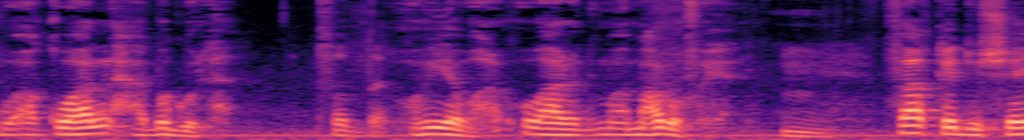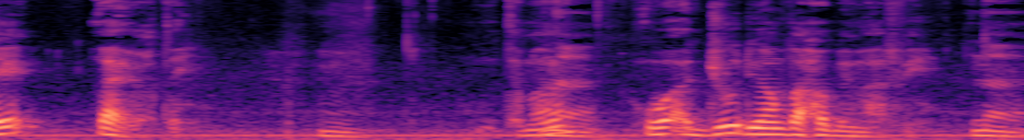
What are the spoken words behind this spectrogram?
وأقوال حاب أقولها. تفضل. وهي وار- وارد معروفة يعني. مم. فاقد الشيء لا يعطي. مم. تمام؟ نعم. والجود ينضح بما فيه. نعم.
